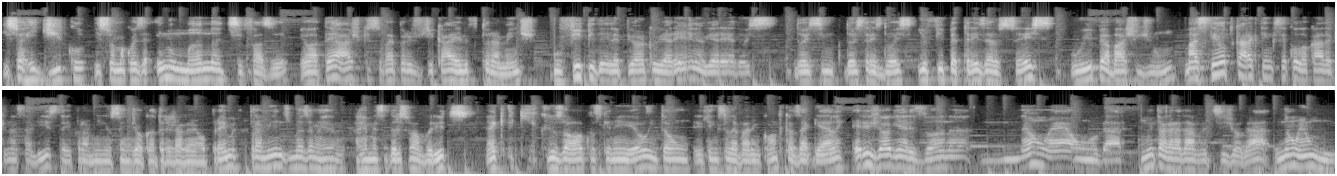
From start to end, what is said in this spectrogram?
Isso é ridículo. Isso é uma coisa inumana de se fazer. Eu até acho que isso vai prejudicar ele futuramente. O FIP dele é pior que o Yarei, né? O Yarei é 2, 2,5, 2,32 e o FIP é 3,06. O IP é abaixo de 1. Mas tem outro cara que tem que ser colocado aqui nessa lista, e pra mim o Sandy Alcântara já ganhou o prêmio. Pra mim, um dos meus arre- arremessadores favoritos, né? Que, que, que usa óculos que nem eu, então ele tem que ser levado em conta, que é o Zach Gallen. Ele joga em Arizona, não é um lugar muito agradável de se jogar, não é um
